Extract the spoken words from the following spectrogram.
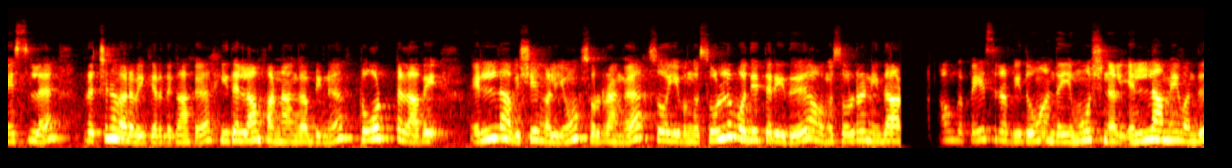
மெஸ்ஸில் பிரச்சனை வர வைக்கிறதுக்காக இதெல்லாம் பண்ணாங்க அப்படின்னு டோட்டலாகவே எல்லா விஷயங்களையும் சொல்கிறாங்க ஸோ இவங்க சொல்லும் போதே தெரியுது அவங்க சொல்கிற நிதானம் அவங்க பேசுகிற விதம் அந்த எமோஷனல் எல்லாமே வந்து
